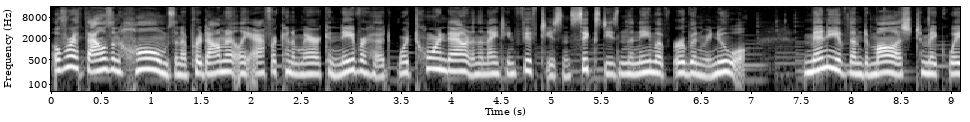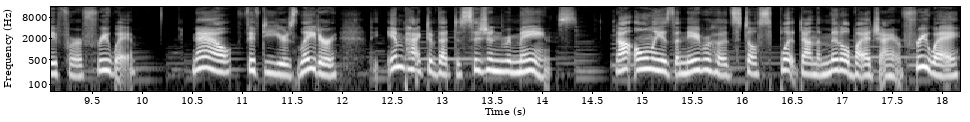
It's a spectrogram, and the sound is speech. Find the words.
over a thousand homes in a predominantly African American neighborhood were torn down in the 1950s and 60s in the name of urban renewal, many of them demolished to make way for a freeway. Now, 50 years later, the impact of that decision remains. Not only is the neighborhood still split down the middle by a giant freeway,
